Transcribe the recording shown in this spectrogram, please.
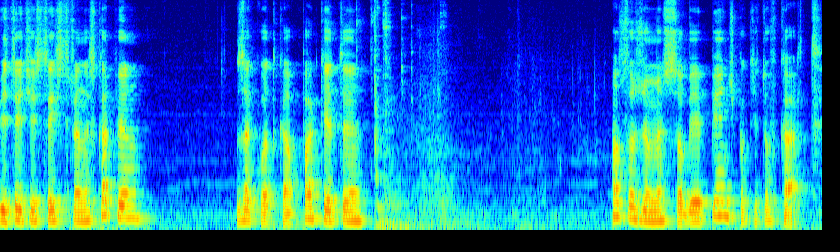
Witajcie z tej strony Skorpion. Zakładka pakiety. Otworzymy sobie 5 pakietów kart.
